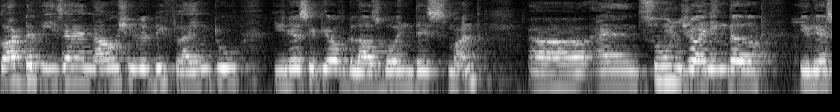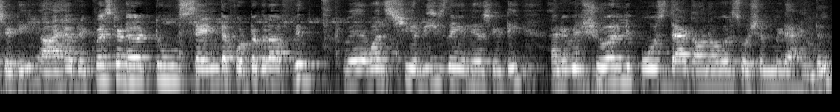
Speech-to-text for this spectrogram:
got the visa and now she will be flying to university of Glasgow in this month and soon joining the university. I have requested her to send a photograph with where once she reaches the university, and we will surely post that on our social media handle.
